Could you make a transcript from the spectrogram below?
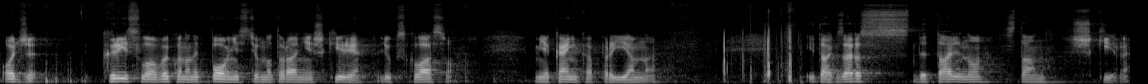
Отже, крісло виконане повністю в натуральній шкірі люкс класу. М'якенька, приємна. І так, зараз детально стан шкіри.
